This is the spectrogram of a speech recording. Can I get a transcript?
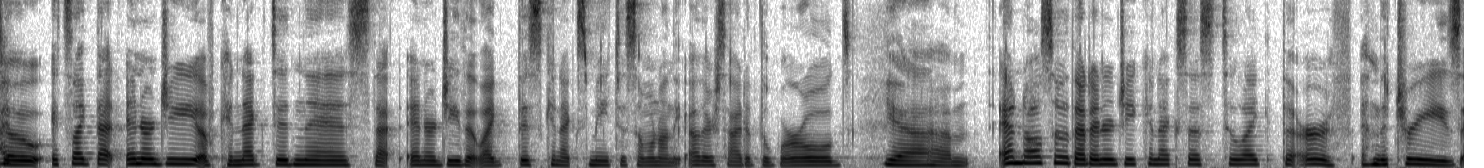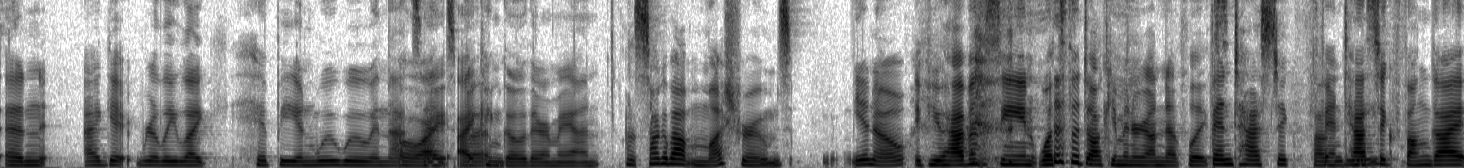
So it's like that energy of connectedness, that energy that like this connects me to someone on the other side of the world. Yeah. Um, and also that energy connects us to like the earth and the trees. And I get really like hippie and woo woo in that oh, I, sense. I but can go there, man. Let's talk about mushrooms. You know, If you haven't seen, what's the documentary on Netflix? fantastic fungi. Fantastic fungi.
